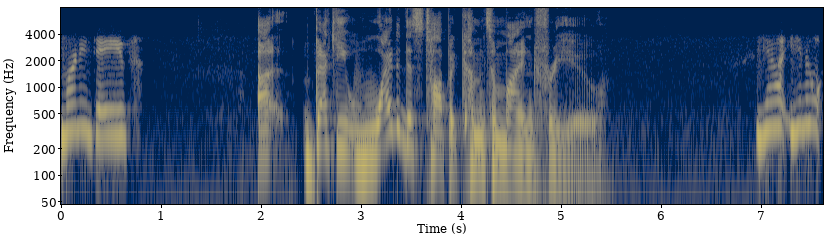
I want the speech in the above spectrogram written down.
Morning, Dave. Uh, Becki, why did this topic come to mind for you? Yeah, you know,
